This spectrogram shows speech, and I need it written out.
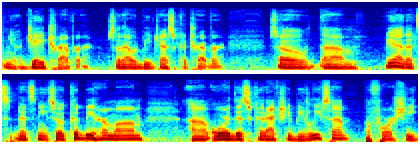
you know, Jay Trevor. So that would be Jessica Trevor. So um, yeah, that's that's neat. So it could be her mom, um, or this could actually be Lisa before she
